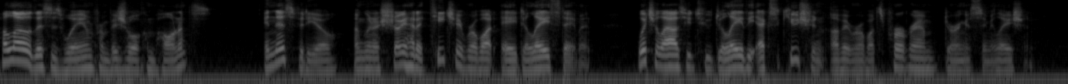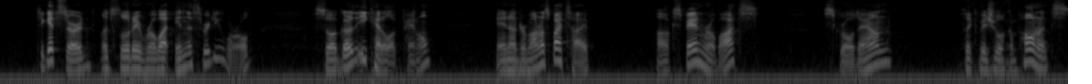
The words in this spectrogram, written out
Hello, this is William from Visual Components. In this video, I'm going to show you how to teach a robot a delay statement, which allows you to delay the execution of a robot's program during a simulation. To get started, let's load a robot in the 3D world. So I'll go to the eCatalog panel, and under Models by Type, I'll expand Robots, scroll down, click Visual Components,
